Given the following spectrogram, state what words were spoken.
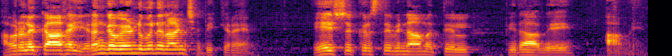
அவர்களுக்காக இறங்க வேண்டும் என்று நான் செபிக்கிறேன் ஏசு கிறிஸ்துவின் நாமத்தில் பிதாவே ஆமேன்.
